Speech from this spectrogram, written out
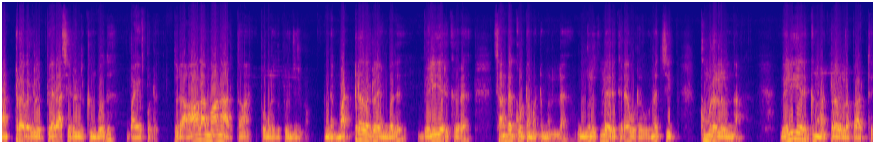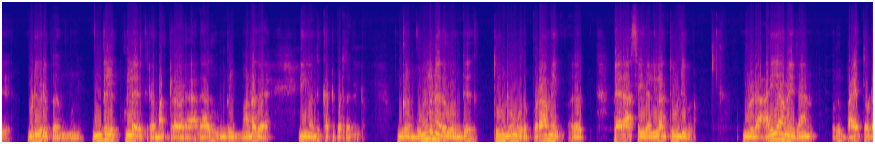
மற்றவர்கள் பேராசையுடன் இருக்கும்போது பயப்படு. இதோட ஆழமான அர்த்தம் இப்போ உங்களுக்கு புரிஞ்சிருக்கும். அந்த மற்றவர்கள் என்பது வெளியே இருக்கிற சண்டை கூட்டம் மட்டுமல்ல உங்களுக்குள்ள இருக்கிற ஒரு உணர்ச்சி குமுறல்கள் தான். வெளியே இருக்கும் மற்றவர்களை பார்த்து முடிவெடுப்ப முன் உங்களுக்குள்ள இருக்கிற மற்றவரை அதாவது உங்கள் மனதை நீங்க வந்து கட்டுப்படுத்த வேண்டும். உங்கள் உள்ளுணர்வு வந்து தூண்டும் ஒரு பொறாமை அதாவது பேராசை இதெல்லாம் தூண்டிவிடும். உங்களோட அறியாமை தான் ஒரு பயத்தோட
